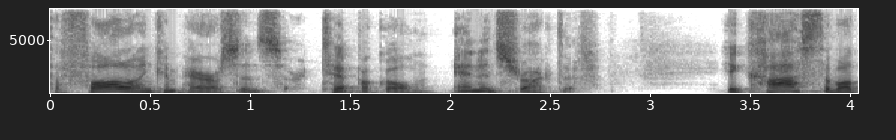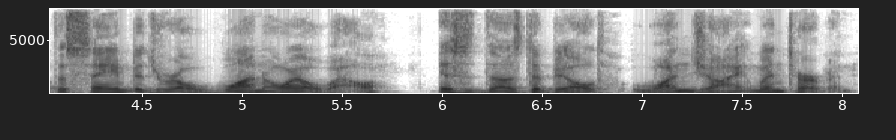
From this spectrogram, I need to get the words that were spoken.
The following comparisons are typical and instructive. It costs about the same to drill one oil well as it does to build one giant wind turbine.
